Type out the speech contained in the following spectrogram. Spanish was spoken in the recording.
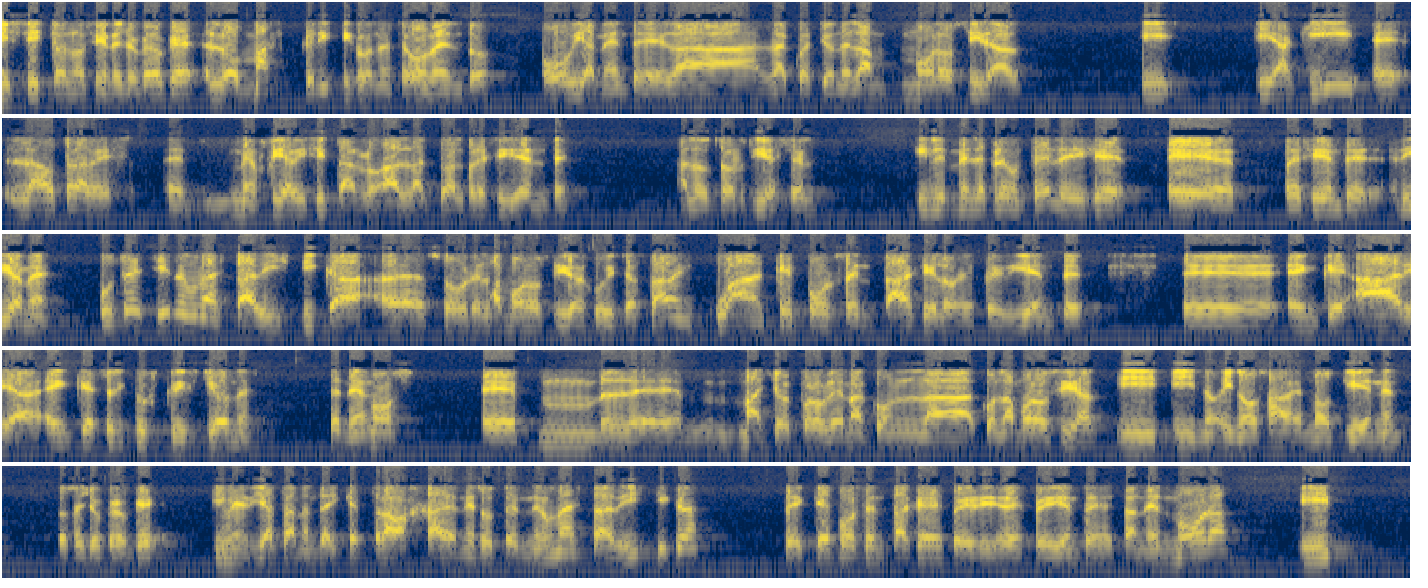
insisto en lo siguiente, yo creo que lo más crítico en este momento, obviamente, es la, la cuestión de la morosidad. Y, y aquí, eh, la otra vez, eh, me fui a visitarlo al actual presidente, al doctor Diesel, y le, me le pregunté, le dije, eh, presidente, dígame, ¿ustedes tienen una estadística eh, sobre la morosidad judicial? ¿Saben cuál, qué porcentaje de los expedientes, eh, en qué área, en qué circunscripciones tenemos eh, mm, eh, mayor problema con la con la morosidad y, y no y no saben, no tienen. Entonces yo creo que inmediatamente hay que trabajar en eso, tener una estadística de qué porcentaje de expedi- de expedientes están en mora y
